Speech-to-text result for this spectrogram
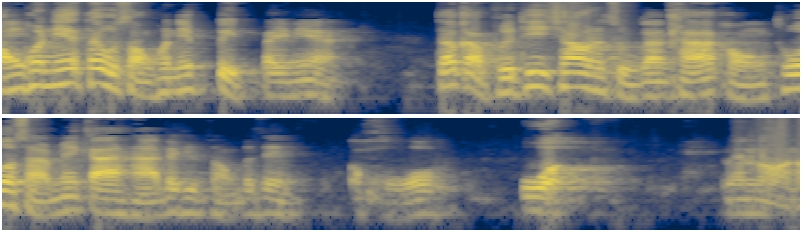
สองคนนี้ถ้าสองคนนี้ปิดไปเนี่ยเท่ากับพื้นที่เช่าในศูนย์การค้าของทั่วสหรัฐอเมริกาหายไปถึงสองเปอร์เซ็นโอ้โหอ้วก แน่นอน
